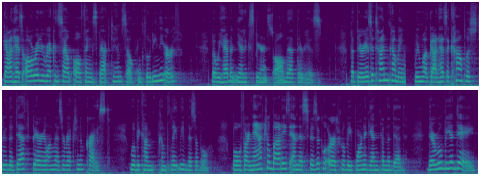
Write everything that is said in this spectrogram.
God has already reconciled all things back to himself, including the earth, but we haven't yet experienced all that there is. But there is a time coming when what God has accomplished through the death, burial, and resurrection of Christ will become completely visible. Both our natural bodies and this physical earth will be born again from the dead. There will be a day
